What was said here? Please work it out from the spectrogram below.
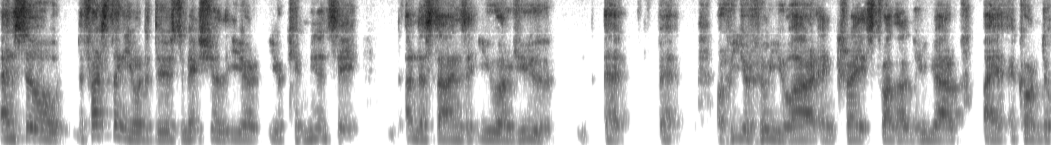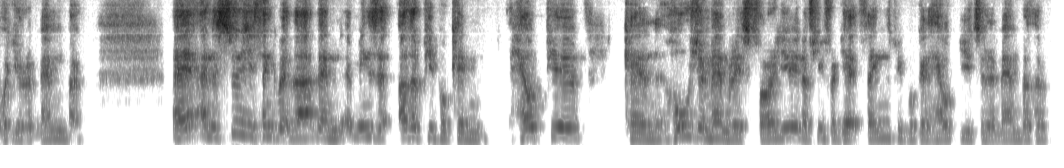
And so the first thing you want to do is to make sure that your your community understands that you are you, uh, uh, or you're who you are in Christ, rather than who you are by, according to what you remember. Uh, and as soon as you think about that, then it means that other people can help you, can hold your memories for you. And if you forget things, people can help you to remember them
